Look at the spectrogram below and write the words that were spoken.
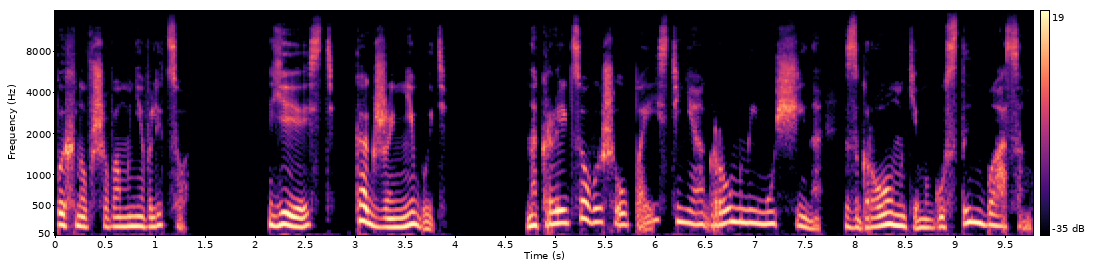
пыхнувшего мне в лицо. «Есть, как же не быть?» На крыльцо вышел поистине огромный мужчина с громким густым басом.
